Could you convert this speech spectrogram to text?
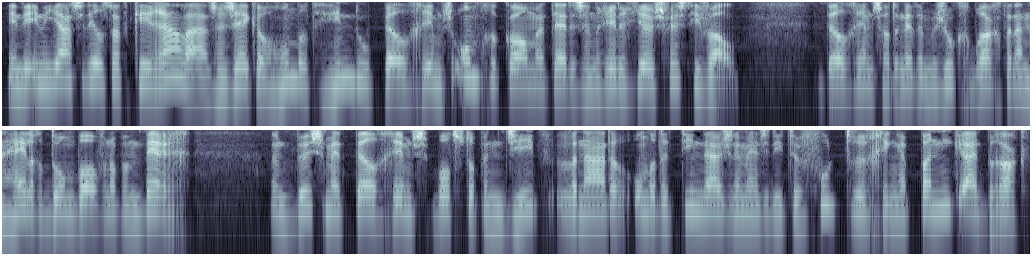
In de Indiaanse deelstaat Kerala zijn zeker 100 hindoe-pelgrims omgekomen tijdens een religieus festival. De pelgrims hadden net een bezoek gebracht aan een heiligdom bovenop een berg. Een bus met pelgrims botst op een jeep, waarna er onder de tienduizenden mensen die te voet teruggingen paniek uitbrak.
